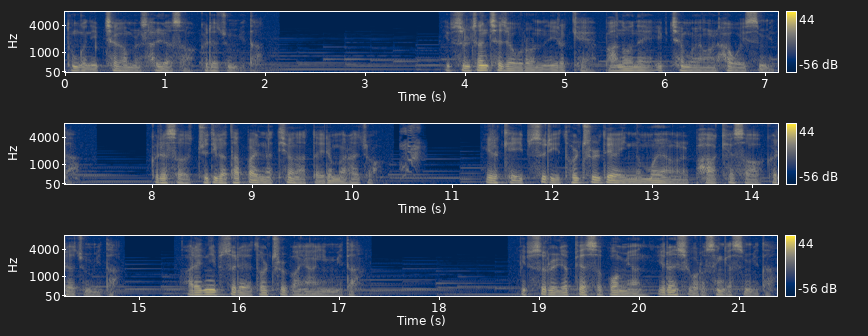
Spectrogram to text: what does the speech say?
둥근 입체감을 살려서 그려줍니다. 입술 전체적으로는 이렇게 반원의 입체 모양을 하고 있습니다. 그래서 주디가 닷발이나 튀어났다 이런 말 하죠. 이렇게 입술이 돌출되어 있는 모양을 파악해서 그려줍니다. 아랫입술의 돌출 방향입니다. 입술을 옆에서 보면 이런 식으로 생겼습니다.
